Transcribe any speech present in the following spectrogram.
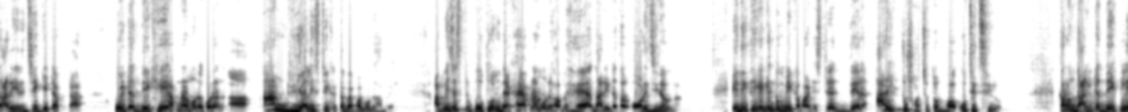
দাড়ির যে গেট আপটা ওইটা দেখে আপনার মনে করেন আনরিয়ালিস্টিক একটা ব্যাপার মনে হবে। আপনি জাস্ট প্রথম দেখায় আপনার মনে হবে হ্যাঁ দাড়িটা তার অরিজিনাল না। এদিক থেকে কিন্তু মেকআপ আর্টিস্টদের আর একটু সচেতন হওয়া উচিত ছিল। কারণ দাড়িটা দেখলে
